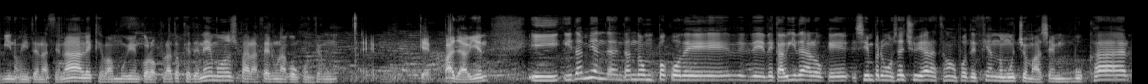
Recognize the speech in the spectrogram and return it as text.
vinos internacionales que van muy bien con los platos que tenemos para hacer una conjunción eh, que vaya bien. Y, también dando un poco de, cabida a lo que siempre hemos hecho y ahora estamos potenciando mucho más en buscar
